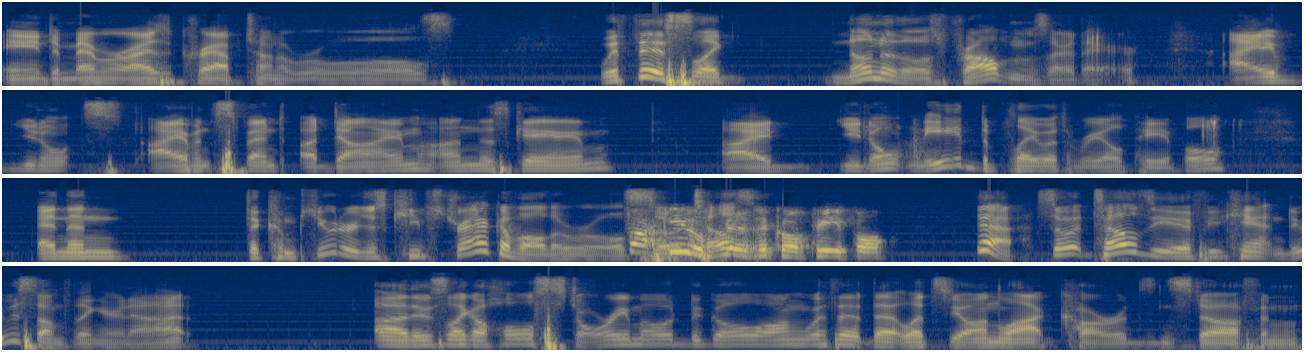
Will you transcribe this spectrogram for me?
and you need to memorize a crap ton of rules. With this like none of those problems are there. I you don't I haven't spent a dime on this game. I you don't need to play with real people, and then the computer just keeps track of all the rules. Fuck so you, it tells physical people. yeah, so it tells you if you can't do something or not. Uh, there's like a whole story mode to go along with it that lets you unlock cards and stuff, and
